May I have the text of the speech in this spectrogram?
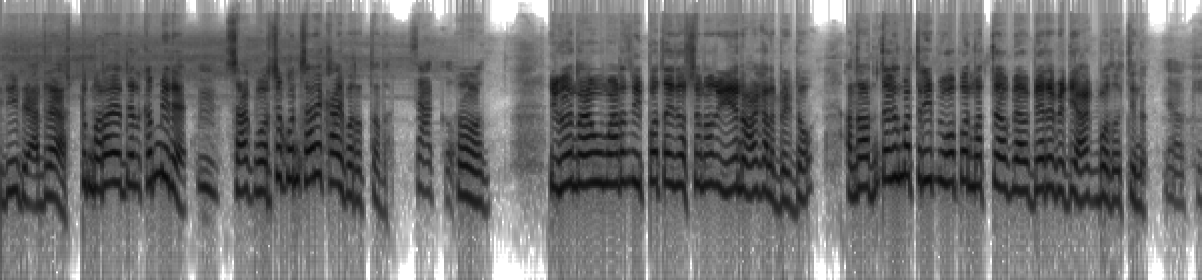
ಇದಿದೆ ಆದ್ರೆ ಅಷ್ಟು ಮರ ಇದೆಲ್ಲ ಕಮ್ಮಿ ಇದೆ. ಸಾಕು ವರ್ಷಕ್ಕೆ ಒಂದ್ಸಾರಿ ಕಾಯಿ ಬರುತ್ತೆ ಅದು ಸಾಕು. ಹೌದು. ಈಗ ನಾವು ಮಾಡಿದ್ರೆ ಇಪ್ಪತ್ತೈದು ವರ್ಷನಾದ್ರು ಏನು ಆಗಲ್ಲ ಬೆಡ್ಡು. ಅಂದ್ರೆ ಅದು ತೆಗೆದು ಮತ್ತೆ ರೀಪಿ ಓಪನ್ ಮತ್ತೆ ಬೇರೆ ಬೆಡ್ಡಿ ಹಾಕ್ಬೋದು ಹೊತ್ತಿನ ಓಕೆ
